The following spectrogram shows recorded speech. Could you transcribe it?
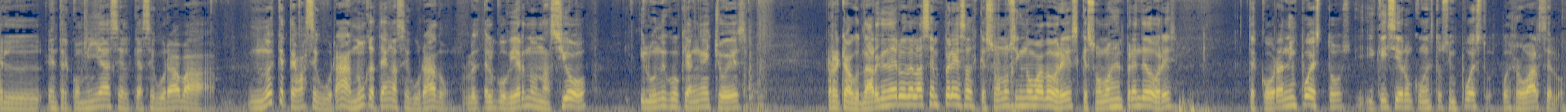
el, entre comillas, el que aseguraba, no es que te va a asegurar, nunca te han asegurado. El gobierno nació y lo único que han hecho es recaudar dinero de las empresas, que son los innovadores, que son los emprendedores, te cobran impuestos. ¿Y qué hicieron con estos impuestos? Pues robárselos.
